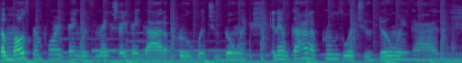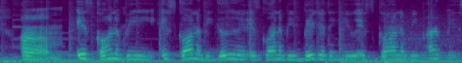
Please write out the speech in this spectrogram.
the most important thing is make sure that God approves what you're doing. And if God approves what you're doing, guys, um it's gonna be it's gonna be good. It's gonna be bigger than you. It's gonna be purpose.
